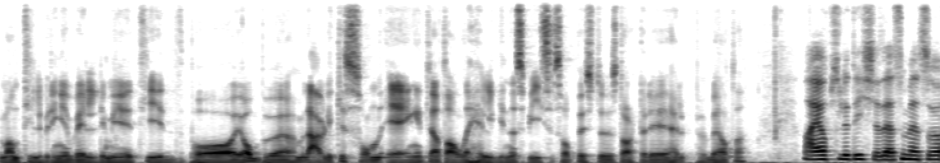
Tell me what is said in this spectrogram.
man tilbringer veldig mye tid på jobb. Men det er vel ikke sånn egentlig at alle helgene spises opp hvis du starter i Help, Beate? Nei, absolutt ikke. Det som er så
